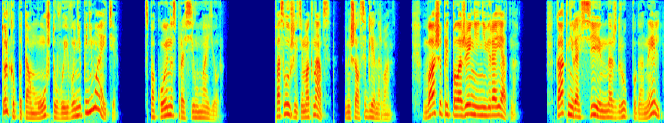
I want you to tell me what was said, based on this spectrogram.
только потому, что вы его не понимаете?» — спокойно спросил майор. «Послушайте, Макнапс», — вмешался Гленнерван, — «ваше предположение невероятно. Как не рассеян наш друг Паганель,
